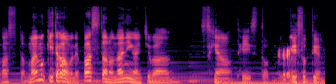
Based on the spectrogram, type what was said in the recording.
パスタ。前も聞いたかもね。パスタの何が一番好きなの？テイスト。テイストっていうの？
